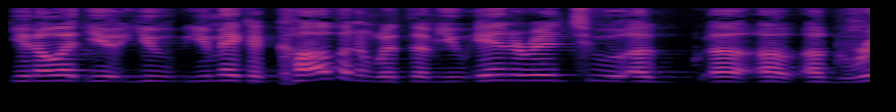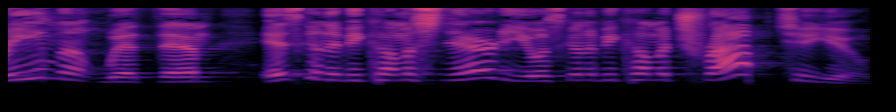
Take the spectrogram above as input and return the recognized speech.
you know what, you, you, you make a covenant with them, you enter into a, a, a agreement with them, it's going to become a snare to you. It's going to become a trap to you.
